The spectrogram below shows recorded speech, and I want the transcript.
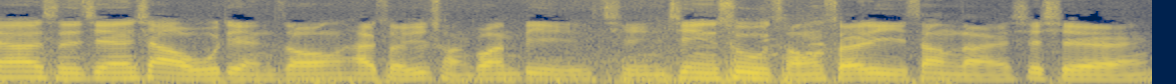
现在时间下午五点钟，海水浴场关闭，请尽速从水里上来，谢谢。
